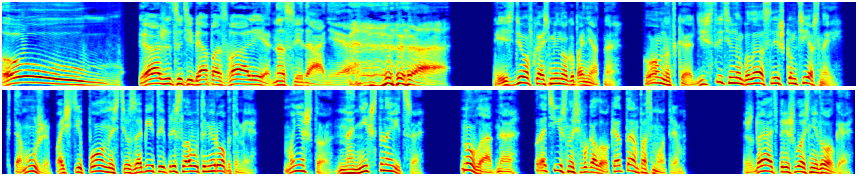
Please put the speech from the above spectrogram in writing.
«Оу, кажется, тебя позвали на свидание». Издевка осьминога понятна. Комнатка действительно была слишком тесной. К тому же почти полностью забитой пресловутыми роботами. Мне что, на них становиться? Ну ладно, протиснусь в уголок, а там посмотрим. Ждать пришлось недолго.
